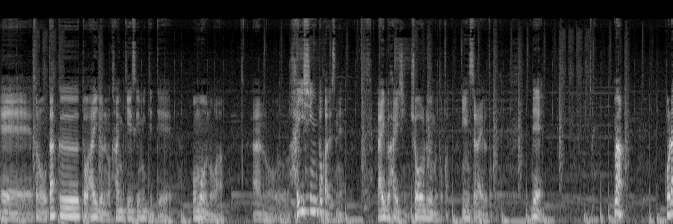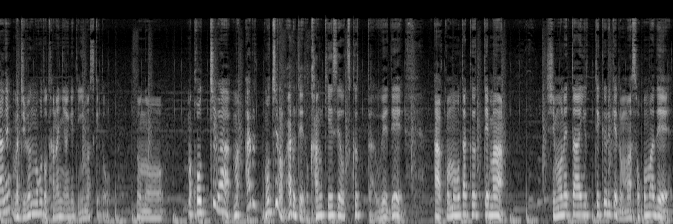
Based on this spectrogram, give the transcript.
えー、そのオタクとアイドルの関係性見てて思うのはあの配信とかですね。ライブ配信ショールームとかインスタライブとかね。でまあこれはね、まあ、自分のことを棚に上げて言いますけどその、まあ、こっちは、まあ、あるもちろんある程度関係性を作った上であこのオタクってまあ下ネタ言ってくるけどまあそこまで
